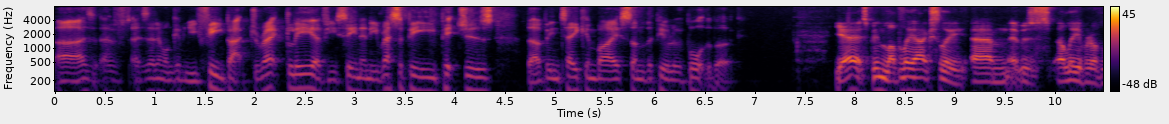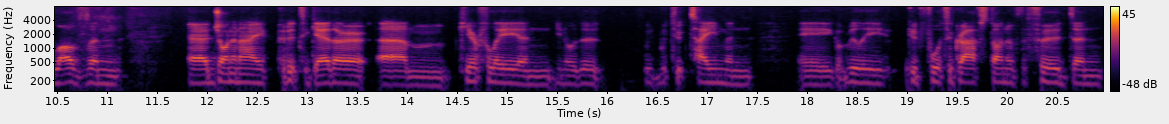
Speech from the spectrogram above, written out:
uh, has, have, has, anyone given you feedback directly? Have you seen any recipe pictures that have been taken by some of the people who've bought the book? Yeah, it's been lovely actually. Um, it was a labour of love, and uh, John and I put it together um, carefully, and you know the we, we took time and uh, got really good photographs done of the food, and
